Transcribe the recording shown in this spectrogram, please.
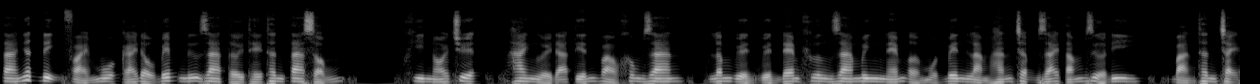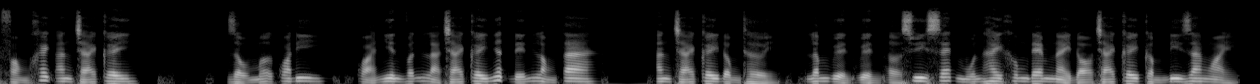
ta nhất định phải mua cái đầu bếp nữ ra tới thế thân ta sống. Khi nói chuyện, hai người đã tiến vào không gian, Lâm Uyển Uyển đem Khương Gia Minh ném ở một bên làm hắn chậm rãi tắm rửa đi, bản thân chạy phòng khách ăn trái cây. Dầu mỡ qua đi, quả nhiên vẫn là trái cây nhất đến lòng ta. Ăn trái cây đồng thời, Lâm Uyển Uyển ở suy xét muốn hay không đem này đó trái cây cầm đi ra ngoài,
